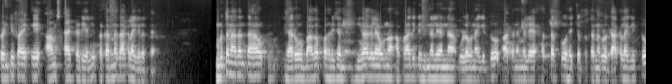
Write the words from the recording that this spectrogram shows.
twenty five A arms act ಅಡಿಯಲ್ಲಿ ಪ್ರಕರಣ ದಾಖಲಾಗಿರುತ್ತೆ. ಮೃತನಾದಂತಹ ಯಾರು? ಬಾಗಪ್ಪ ಹರಿಜನ್. ಈಗಾಗಲೇ ಅವನು ಅಪರಾಧಿಕ ಹಿನ್ನೆಲೆಯನ್ನು ಉಳ್ಳವನಾಗಿದ್ದು, ಆತನ ಮೇಲೆ ಹತ್ತಕ್ಕೂ ಹೆಚ್ಚು ಪ್ರಕರಣಗಳು ದಾಖಲಾಗಿತ್ತು.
